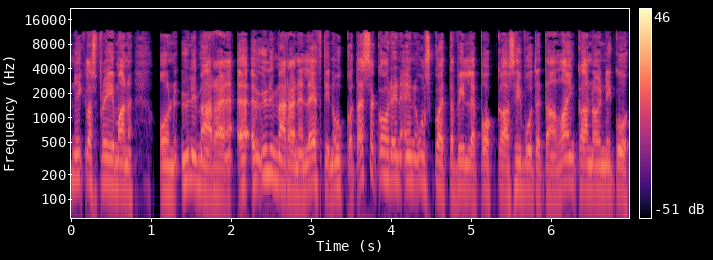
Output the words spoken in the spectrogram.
Niklas Freeman on ylimääräinen, äh, ylimääräinen leftinukko. Tässä kohdin en usko, että Ville Pokkaa sivutetaan lainkaan noin niin kuin,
